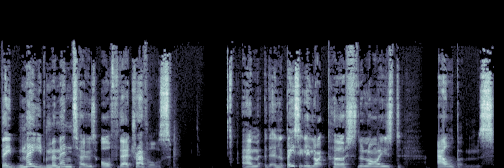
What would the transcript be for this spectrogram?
they made mementos of their travels. Um, basically, like personalised albums.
